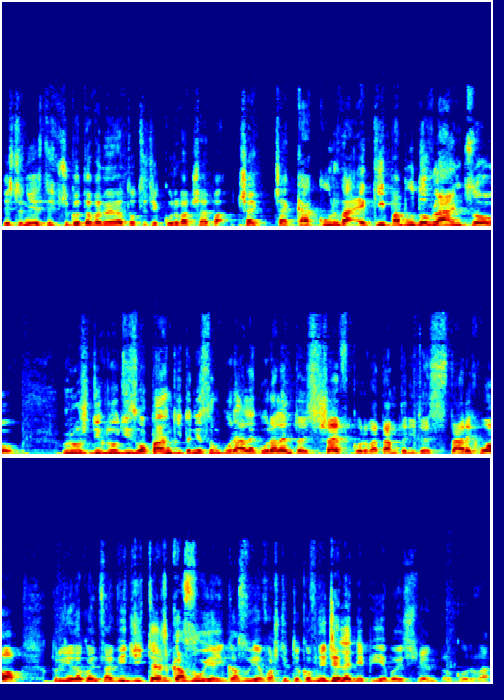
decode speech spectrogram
Jeszcze nie jesteś przygotowany na to, co cię kurwa czepa, cze, czeka kurwa ekipa budowlańców różnych ludzi z łapangi, to nie są górale. Góralem to jest szef, kurwa, tamten i to jest stary chłop, który nie do końca widzi, też gazuje i gazuje właśnie tylko w niedzielę nie pije, bo jest święto, kurwa.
